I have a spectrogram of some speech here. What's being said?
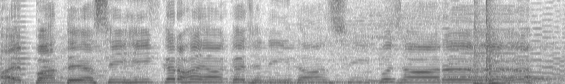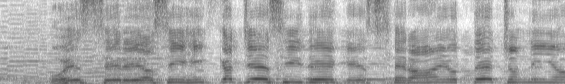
ਹਾਏ ਬੰਦੇ ਅਸੀਂ ਹੀ ਕਰਾਇਆ ਗਜਨੀ ਦਾ ਸੀ ਬਾਜ਼ਾਰ। ਓਏ ਸਿਰ ਅਸੀਂ ਹੀ ਕੱਜੇ ਸੀ ਦੇ ਕੇ ਸਿਰਾਂ ਉੱਤੇ ਚੁੰਨੀਆਂ।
